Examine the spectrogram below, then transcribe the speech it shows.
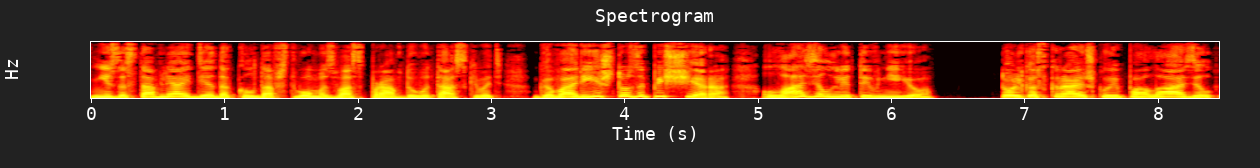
«Не заставляй деда колдовством из вас правду вытаскивать. Говори, что за пещера, лазил ли ты в нее?» «Только с краешку и полазил»,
